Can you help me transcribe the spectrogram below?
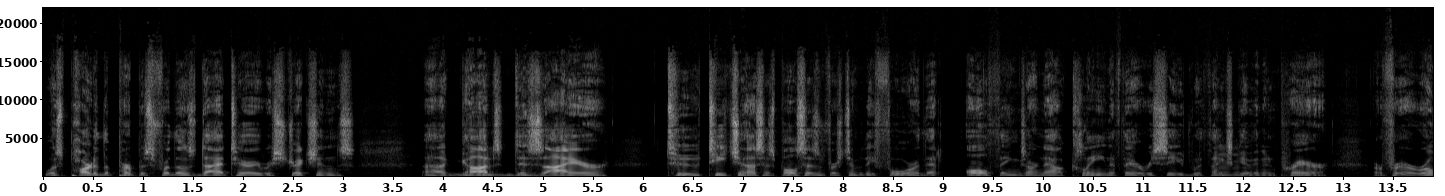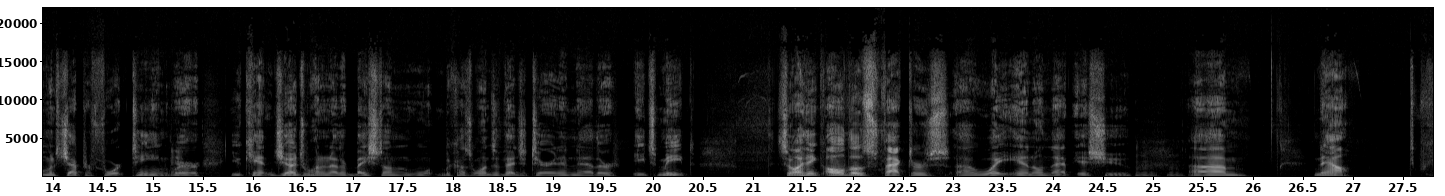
was part of the purpose for those dietary restrictions uh, God's desire to teach us, as Paul says in 1 Timothy 4, that all things are now clean if they are received with thanksgiving and prayer. Or, for, or Romans chapter 14, where you can't judge one another based on because one's a vegetarian and the other eats meat. So I think all those factors uh, weigh in on that issue. Um, now, we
